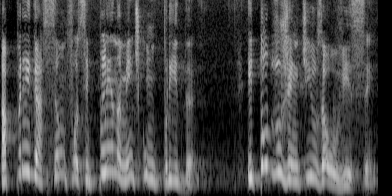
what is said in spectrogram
a pregação fosse plenamente cumprida e todos os gentios a ouvissem,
